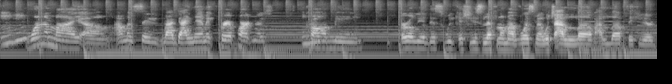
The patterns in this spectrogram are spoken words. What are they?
Mm-hmm. One of my, um, I'm gonna say, my dynamic prayer partners mm-hmm. called me earlier this week, and she just left it on my voicemail, which I love. I love to hear.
